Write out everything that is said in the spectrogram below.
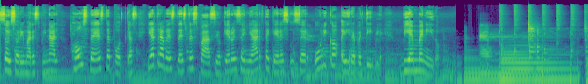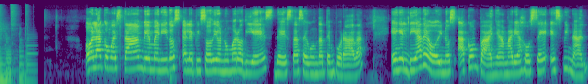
Soy Sorimar Espinal, host de este podcast y a través de este espacio quiero enseñarte que eres un ser único e irrepetible. Bienvenido. Hola, ¿cómo están? Bienvenidos al episodio número 10 de esta segunda temporada. En el día de hoy nos acompaña María José Espinal,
